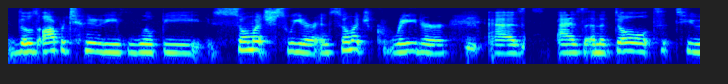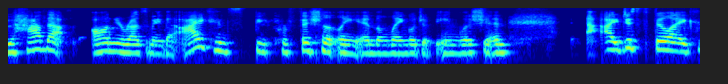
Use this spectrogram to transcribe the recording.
those opportunities will be so much sweeter and so much greater as as an adult to have that on your resume that I can speak proficiently in the language of English and I just feel like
